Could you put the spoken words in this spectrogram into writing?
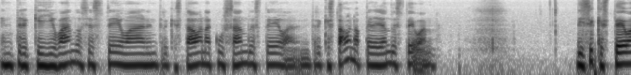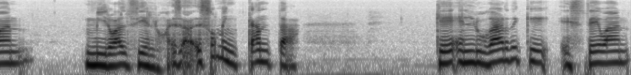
entre que llevándose a Esteban, entre que estaban acusando a Esteban, entre que estaban apedreando a Esteban, dice que Esteban miró al cielo. Eso me encanta. Que en lugar de que Esteban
